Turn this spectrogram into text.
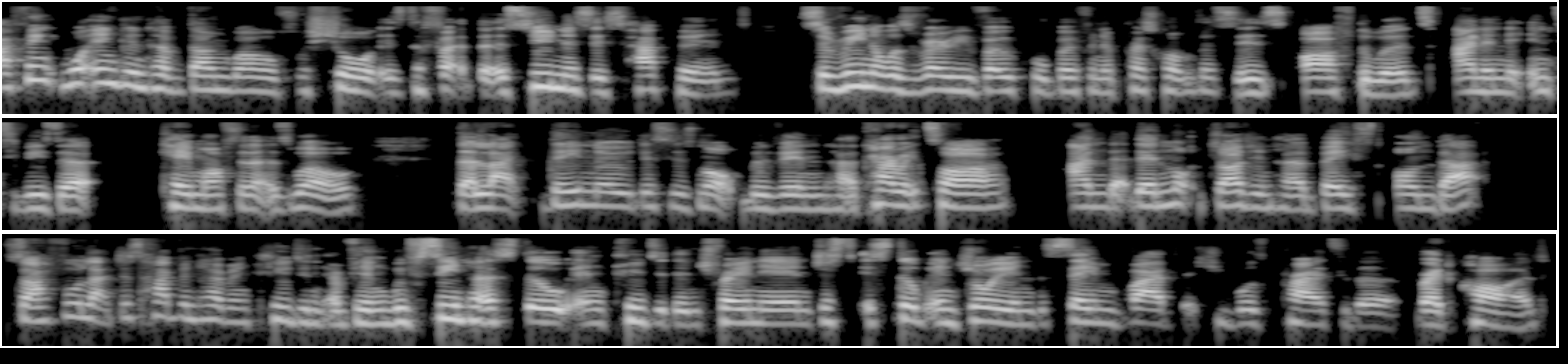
I think what England have done well for sure is the fact that as soon as this happened, Sarina was very vocal both in the press conferences afterwards and in the interviews that came after that as well. That like they know this is not within her character and that they're not judging her based on that. So I feel like just having her included in everything, we've seen her still included in training, just still enjoying the same vibe that she was prior to the red card.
